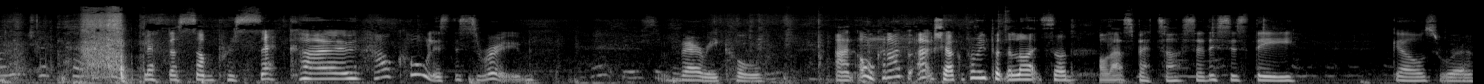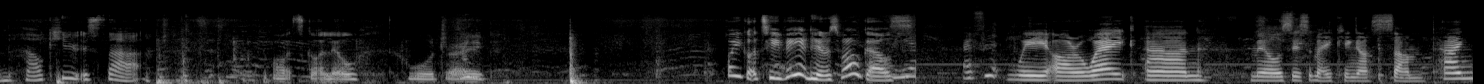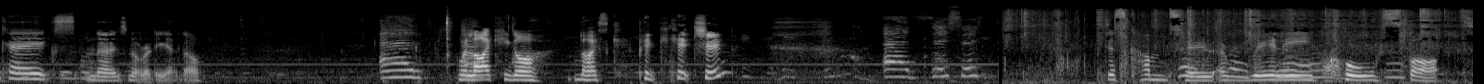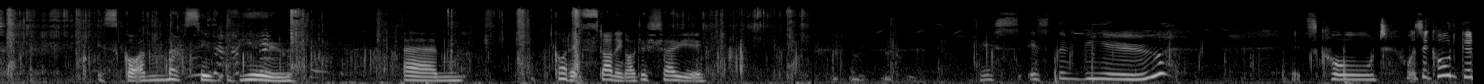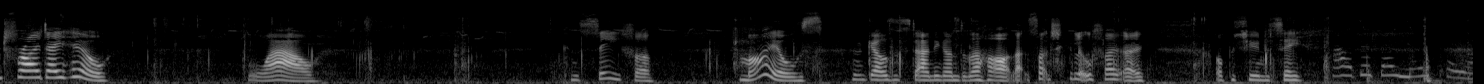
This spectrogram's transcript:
Left us some prosecco. How cool is this room? Very cool. And oh, can I put, actually? I could probably put the lights on. Oh, that's better. So this is the girls' room. How cute is that? Oh, it's got a little wardrobe. Oh, you got a TV in here as well, girls. Flip. We are awake and Mills is making us some pancakes. No, it's not ready yet, though. And We're liking our nice pink kitchen. and this is Just come to a really cool spot. It's got a massive view. Um, God, it's stunning. I'll just show you. This is the view. It's called, what's it called? Good Friday Hill. Wow. You can see for miles. The girls are standing under the heart. That's such a little photo opportunity. how did they make it like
